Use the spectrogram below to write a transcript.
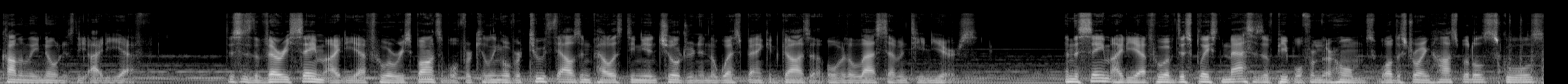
commonly known as the IDF. This is the very same IDF who are responsible for killing over 2,000 Palestinian children in the West Bank and Gaza over the last 17 years and the same IDF who have displaced masses of people from their homes while destroying hospitals, schools,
